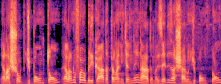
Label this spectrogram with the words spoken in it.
ela achou de bom tom, ela não foi obrigada pela Nintendo nem nada, mas eles acharam de bom tom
